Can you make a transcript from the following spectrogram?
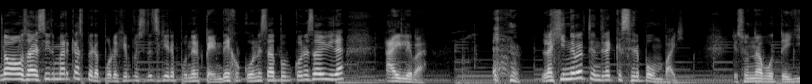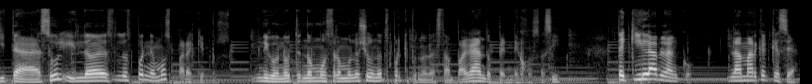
No vamos a decir marcas, pero por ejemplo, si usted se quiere poner pendejo con esa, con esa bebida, ahí le va. la ginebra tendría que ser Bombay. Es una botellita azul y los, los ponemos para que, pues, digo, no, te, no mostramos los show notes porque pues no la están pagando, pendejos así. Tequila blanco la marca que sea.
